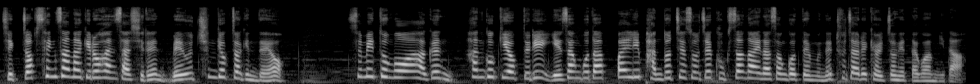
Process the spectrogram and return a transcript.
직접 생산하기로 한 사실은 매우 충격적인데요. 스미토모 화학은 한국 기업들이 예상보다 빨리 반도체 소재 국산화에 나선 것 때문에 투자를 결정했다고 합니다.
